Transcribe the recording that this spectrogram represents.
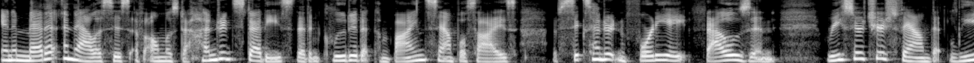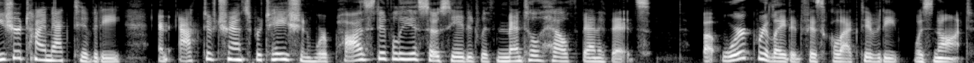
In a meta analysis of almost 100 studies that included a combined sample size of 648,000, researchers found that leisure time activity and active transportation were positively associated with mental health benefits, but work related physical activity was not.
